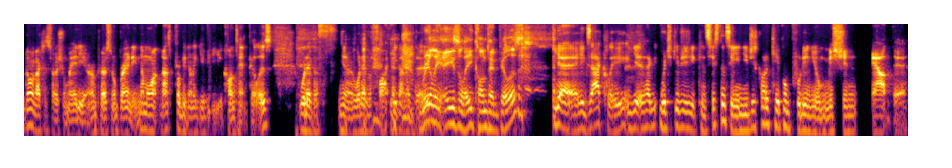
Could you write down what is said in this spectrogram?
going back to social media and personal branding, number one, that's probably going to give you your content pillars, whatever, you know, whatever fight you're going to do. really easily content pillars. yeah, exactly. Yeah, which gives you consistency. And you just got to keep on putting your mission out there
